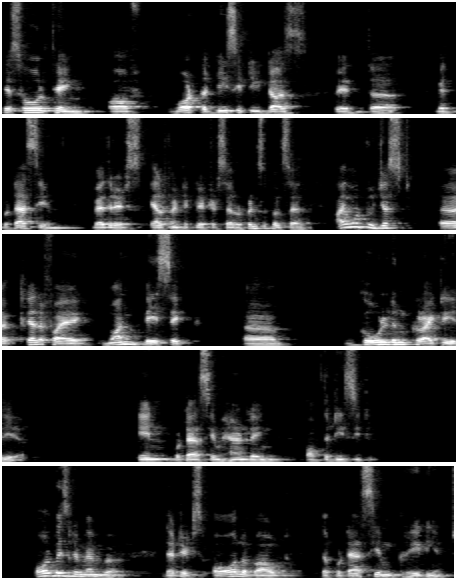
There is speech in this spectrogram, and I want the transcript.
this whole thing of what the DCT does with, uh, with potassium, whether it's alpha intercalated cell or principal cell, I want to just uh, clarify one basic uh, golden criteria in potassium handling of the DCT. Always remember that it's all about the potassium gradient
